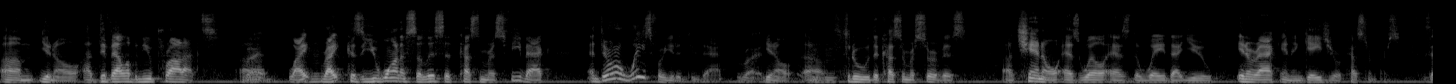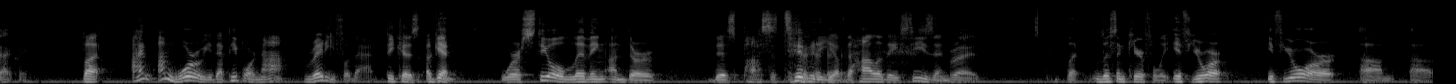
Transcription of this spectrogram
um, you know uh, develop new products. Uh, right, right, mm-hmm. right, because you want to solicit customers' feedback and there are ways for you to do that. Right. You know, uh, mm-hmm. through the customer service uh, channel as well as the way that you interact and engage your customers. Exactly. But I'm, I'm worried that people are not ready for that because, again, we're still living under this positivity of the holiday season. Right. But listen carefully. If you're if you're um, uh,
